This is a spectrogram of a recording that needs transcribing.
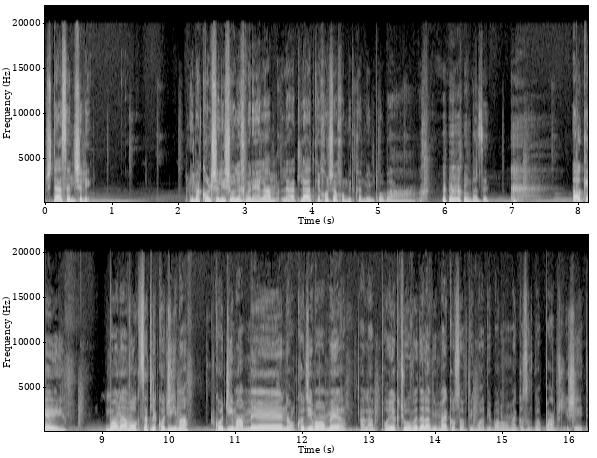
שתי הסנט שלי. עם הקול שלי שהולך ונעלם לאט לאט ככל שאנחנו מתקדמים פה ב... בזה. אוקיי, בואו נעבור קצת לקוג'ימה. קוג'ימה man, קוג'ימה אומר על הפרויקט שהוא עובד עליו עם מייקרוסופט, אם כבר דיברנו על מייקרוסופט כבר פעם שלישית.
